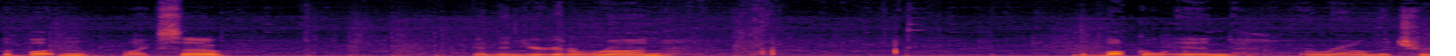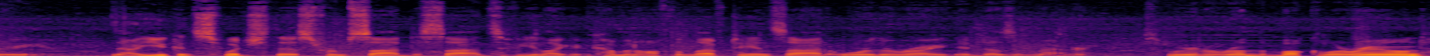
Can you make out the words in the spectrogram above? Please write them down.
the button like so. And then you're gonna run the buckle end around the tree. Now you can switch this from side to side, so if you like it coming off the left-hand side or the right, it doesn't matter. So we're gonna run the buckle around,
